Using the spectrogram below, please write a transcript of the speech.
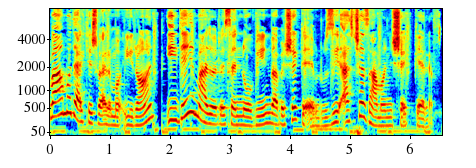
و اما در کشور ما ایران ایده مدارس نوین و به شکل امروزی از چه زمانی شکل گرفت؟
